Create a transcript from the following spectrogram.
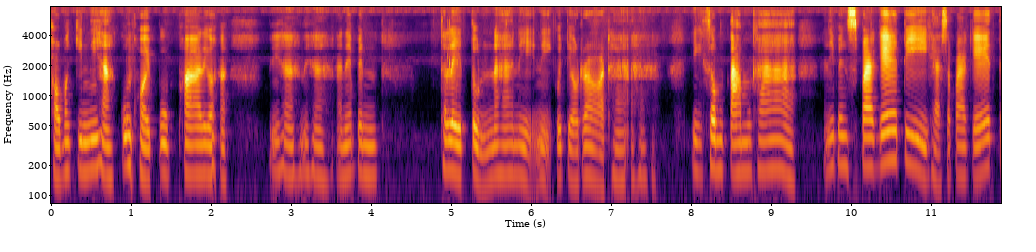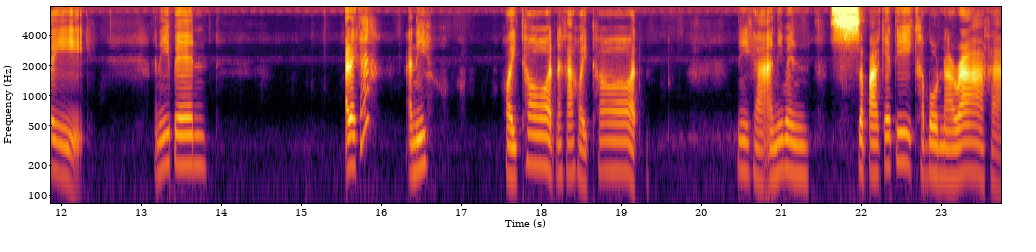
ขอมากินนี่ค่ะ กุ้งหอยปูปลาดีกว่า นี่ค่ะ นี่ค่ะ อันนี้เป็นทะเลตุ๋นนะคะ นี่นี่ก๋วยเตี๋ยวรอดฮะ นี่ส้มตำค่ะ อันนี้เป็นสปาเกตตีค่ะ สปาเกตตีอันนี้เป็น อะไรคะ อันนี้หอยทอดนะคะ หอยทอด นี่ค่ะ อันนี้เป็นสปาเกตตีคาโบนาร่าค่ะ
